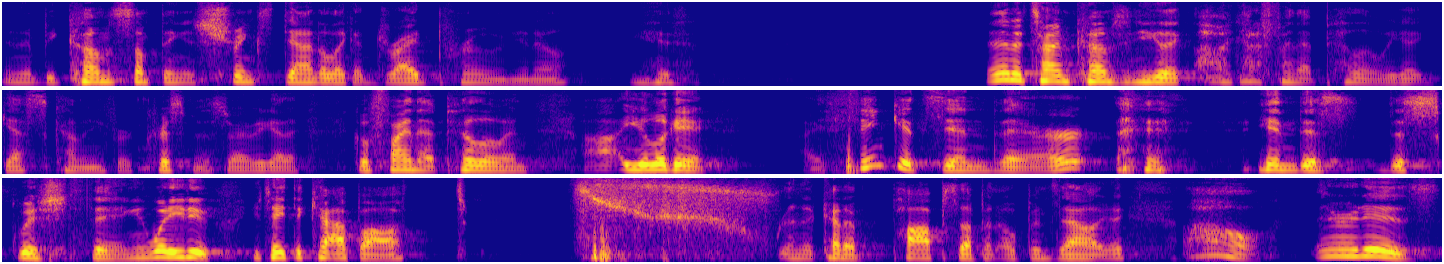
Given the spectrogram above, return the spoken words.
and it becomes something, it shrinks down to like a dried prune, you know? and then a time comes and you're like, oh, I got to find that pillow. We got guests coming for Christmas, right? We got to go find that pillow. And uh, you look at it, I think it's in there, in this, this squished thing. And what do you do? You take the cap off, and it kind of pops up and opens out. Like, oh, there it is.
